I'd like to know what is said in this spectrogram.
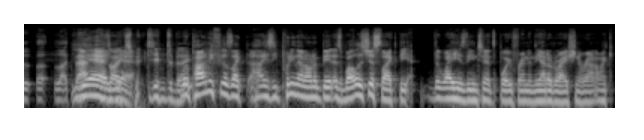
uh, uh, like that Yeah, as I yeah. expected him to be. Where part of me feels like, ah, is he putting that on a bit as well as just like the the way he's the internet's boyfriend and the adoration around? I'm like,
